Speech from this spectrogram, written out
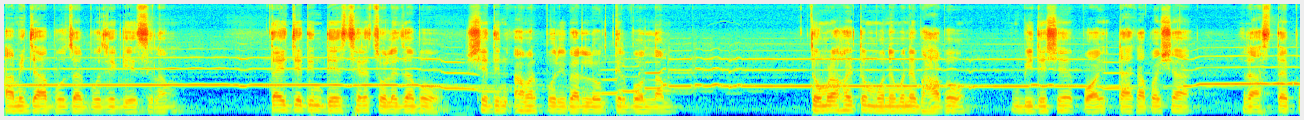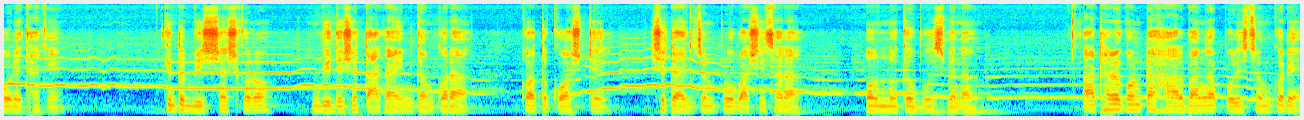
আমি যা বোঝার বুঝে গিয়েছিলাম। তাই যেদিন দেশ ছেড়ে চলে যাব, সেদিন আমার পরিবার লোকদের বললাম তোমরা হয়তো মনে মনে ভাবো, বিদেশে টাকা পয়সা রাস্তায় পড়ে থাকে। কিন্তু বিশ্বাস করো, বিদেশে টাকা ইনকাম করা কত কষ্টের, সেটা একজন প্রবাসী ছাড়া অন্য কেউ বুঝবে না। আঠারো ঘণ্টা হাড় ভাঙা পরিশ্রম করে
